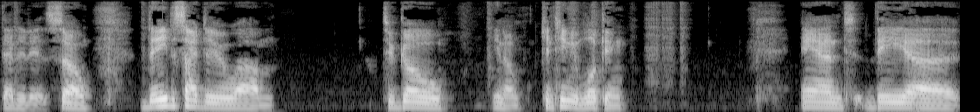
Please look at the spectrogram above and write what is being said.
that it is so they decide to um, to go you know continue looking and they uh,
